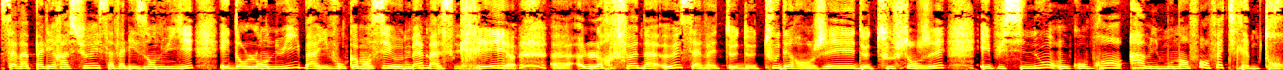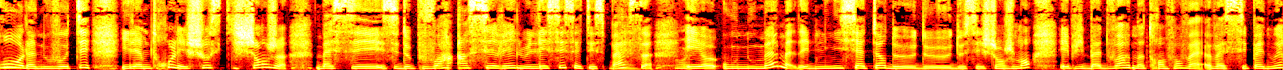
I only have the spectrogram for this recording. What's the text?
ça va pas les rassurer, ça va les ennuyer. Et dans l'ennui, bah ils vont commencer eux-mêmes à se créer euh, leur fun à eux. Ça va être de tout déranger, de tout changer. Et puis si nous on comprend, ah mais mon enfant en fait il aime trop la nouveauté, il aime trop les choses qui changent. Bah c'est c'est de pouvoir insérer, lui laisser cet espace et euh, où nous-mêmes l'initiateur de, de de ces changements. Et puis bah de voir notre enfant va va s'épanouir.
